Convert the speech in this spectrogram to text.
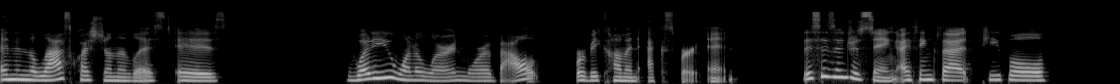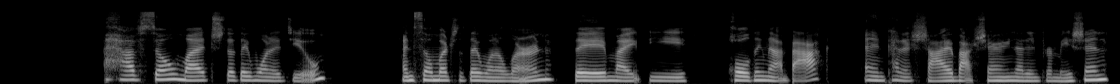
And then the last question on the list is what do you want to learn more about or become an expert in? This is interesting. I think that people have so much that they want to do and so much that they want to learn. They might be holding that back and kind of shy about sharing that information.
